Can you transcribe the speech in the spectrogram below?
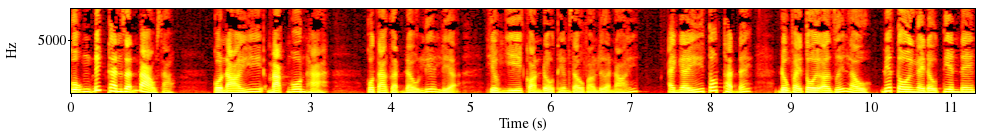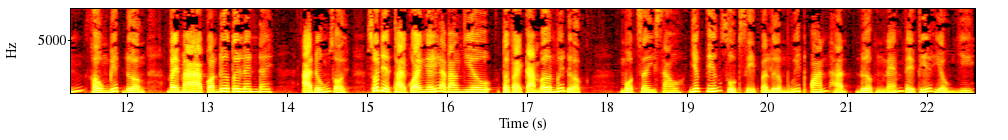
cũng đích thân dẫn vào sao? Cô nói Mạc Ngôn hả? Cô ta gật đầu lia lịa. Hiểu Nhi còn đổ thêm dầu vào lửa nói. Anh ấy tốt thật đấy. Đừng phải tôi ở dưới lầu. Biết tôi ngày đầu tiên đến, không biết đường. Vậy mà còn đưa tôi lên đây. À đúng rồi. Số điện thoại của anh ấy là bao nhiêu? Tôi phải cảm ơn mới được. Một giây sau, những tiếng sụt xịt và lườm nguyết oán hận được ném về phía Hiểu Nhi.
